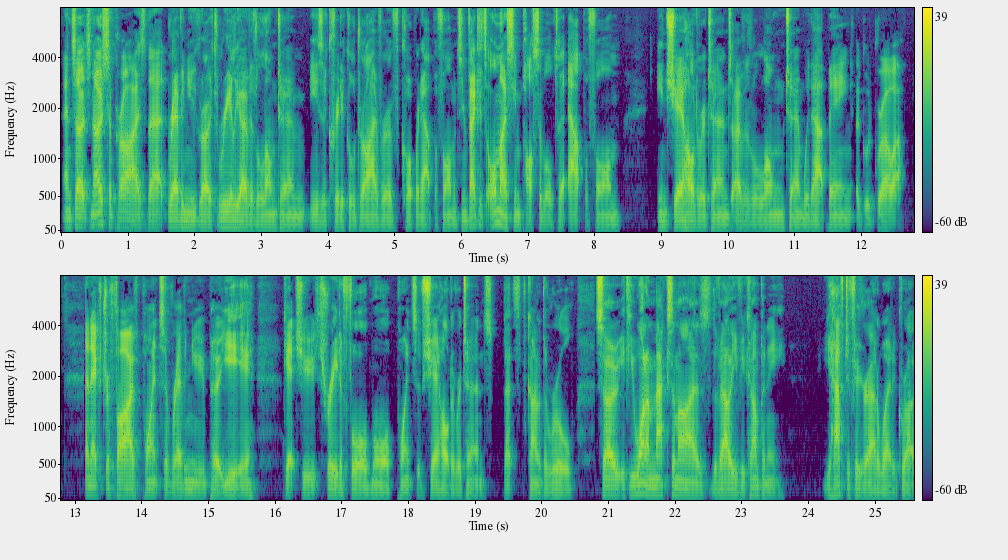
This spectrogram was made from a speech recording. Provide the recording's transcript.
And so it's no surprise that revenue growth, really over the long term, is a critical driver of corporate outperformance. In fact, it's almost impossible to outperform in shareholder returns over the long term without being a good grower. An extra five points of revenue per year gets you three to four more points of shareholder returns. That's kind of the rule. So if you want to maximize the value of your company, you have to figure out a way to grow.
